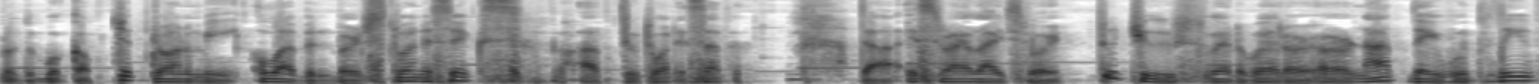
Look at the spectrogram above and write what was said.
From the book of Deuteronomy 11, verse 26 up to 27 the Israelites were to choose whether, whether or not they would live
